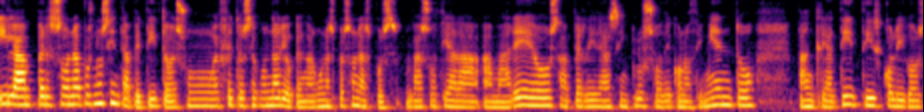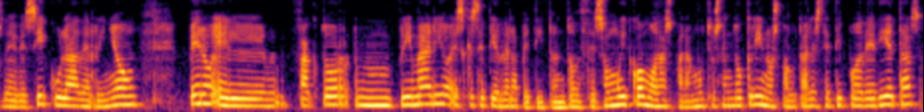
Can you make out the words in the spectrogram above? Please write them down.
y la persona pues no siente apetito, es un efecto secundario que en algunas personas pues va asociada a mareos, a pérdidas incluso de conocimiento, pancreatitis, cólicos de vesícula, de riñón, pero el factor mm, primario es que se pierde el apetito. Entonces son muy cómodas para muchos endocrinos pautar este tipo de dietas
